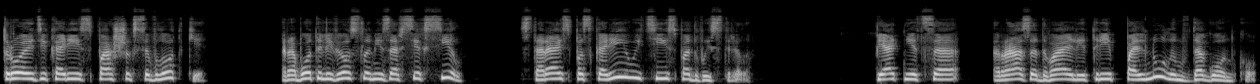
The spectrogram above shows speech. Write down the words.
Трое дикарей, спасшихся в лодке, работали веслами изо всех сил, стараясь поскорее уйти из-под выстрелов. Пятница раза два или три пальнул им вдогонку,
